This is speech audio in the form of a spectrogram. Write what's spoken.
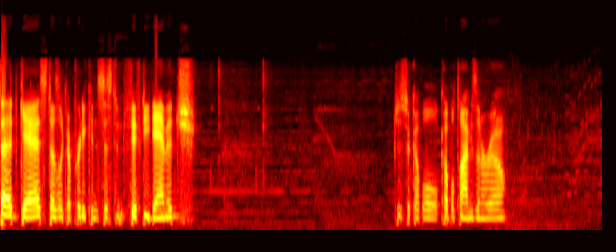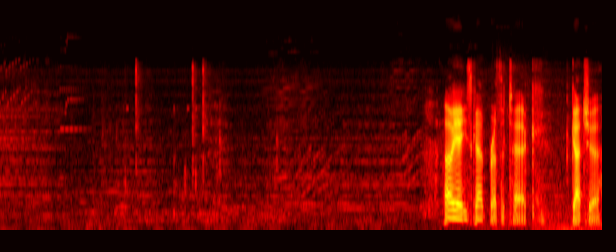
that gas does like a pretty consistent 50 damage just a couple couple times in a row. Oh yeah, he's got breath attack. Gotcha.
